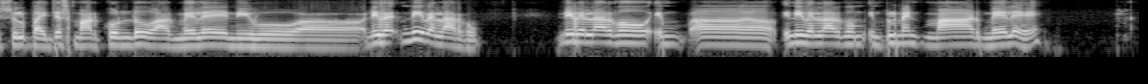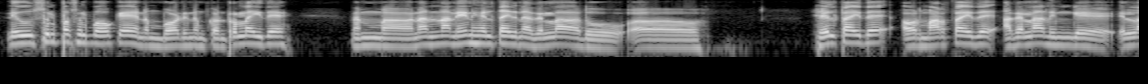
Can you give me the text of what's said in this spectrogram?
ಸ್ವಲ್ಪ ಅಡ್ಜಸ್ಟ್ ಮಾಡಿಕೊಂಡು ಆದಮೇಲೆ ನೀವು ನೀವೆ ನೀವೆಲ್ಲರಿಗೂ ನೀವೆಲ್ಲರಿಗೂ ಆ, ನೀವೆಲ್ಲರಿಗೂ ಇಂಪ್ಲಿಮೆಂಟ್ ಮಾಡಿದ್ಮೇಲೆ ನೀವು ಸ್ವಲ್ಪ ಸ್ವಲ್ಪ ಓಕೆ ನಮ್ಮ ಬಾಡಿ ನಮ್ಮ ಕಂಟ್ರೋಲ ಇದೆ. ನಮ್ಮ ನಾನು ನಾನೇನು ಹೇಳ್ತಾ ಇದ್ದೀನಿ ಅದೆಲ್ಲ ಅದು ಹೇಳ್ತಾ ಇದೆ ಅವ್ರು ಮಾಡ್ತಾ ಇದೆ ಅದೆಲ್ಲ ನಿಮಗೆ ಎಲ್ಲ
